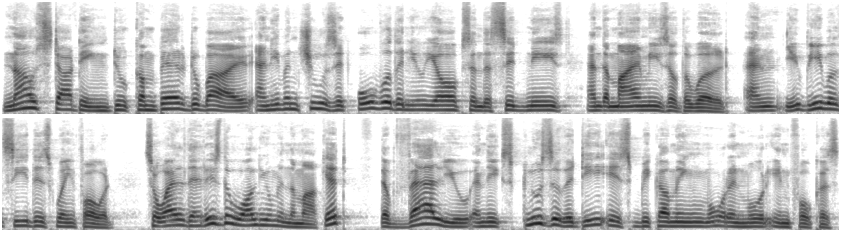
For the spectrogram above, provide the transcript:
now starting to compare Dubai and even choose it over the New Yorks and the Sydneys and the Miamis of the world. And you, we will see this going forward. So while there is the volume in the market, the value and the exclusivity is becoming more and more in focus.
